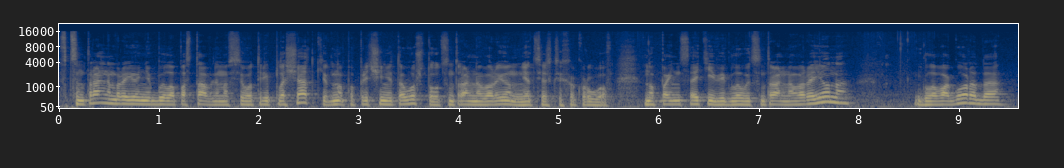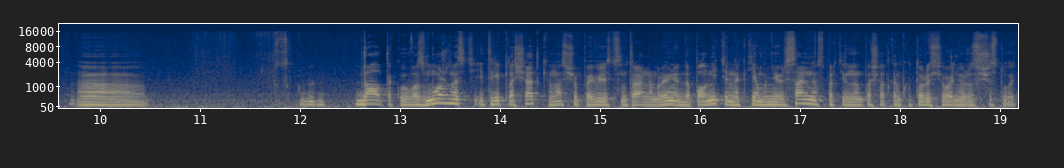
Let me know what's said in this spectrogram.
В Центральном районе было поставлено всего три площадки, но по причине того, что у Центрального района нет сельских округов. Но по инициативе главы Центрального района, глава города э, дал такую возможность, и три площадки у нас еще появились в центральном районе дополнительно к тем универсальным спортивным площадкам, которые сегодня уже существуют.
